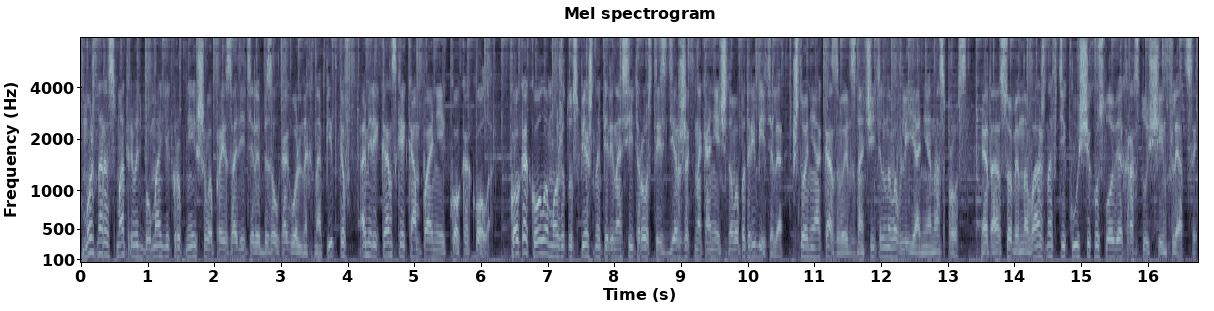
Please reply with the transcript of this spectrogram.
можно рассматривать бумаги крупнейшего производителя безалкогольных напитков американской компании Coca-Cola. Coca-Cola может успешно переносить рост издержек на конечного потребителя, что не оказывает значительного влияния на спрос. Это особенно важно в текущих условиях растущей инфляции.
